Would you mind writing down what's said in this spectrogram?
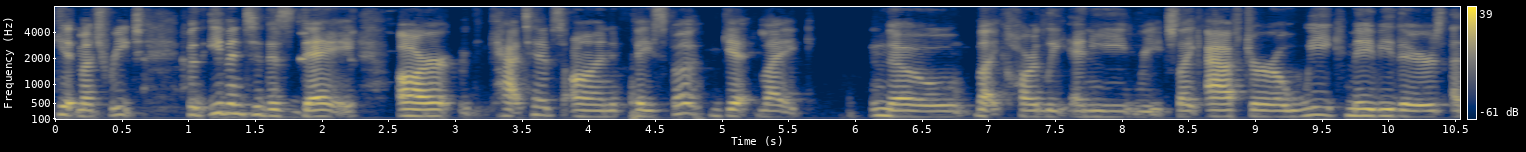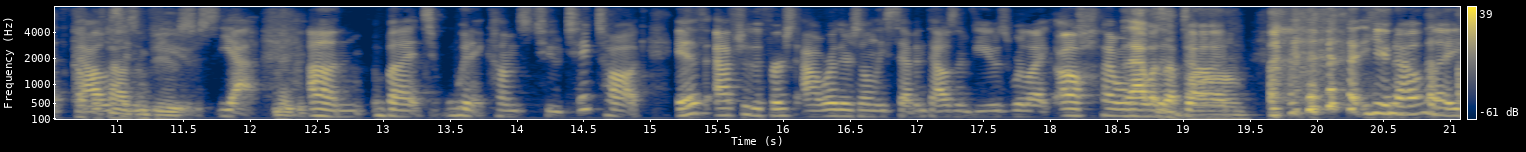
get much reach. But even to this day, our cat tips on Facebook get like no like hardly any reach like after a week maybe there's a thousand, thousand views. views. yeah maybe um but when it comes to tiktok if after the first hour there's only 7000 views we're like oh that, that was a bomb. you know like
